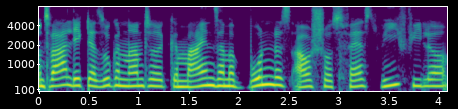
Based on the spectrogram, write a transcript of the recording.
Und zwar legt der sogenannte gemeinsame Bundesausschuss fest, wie viele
